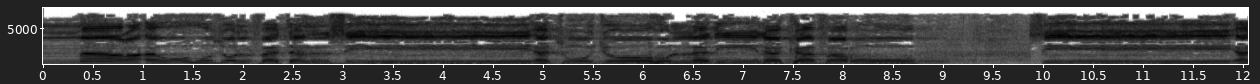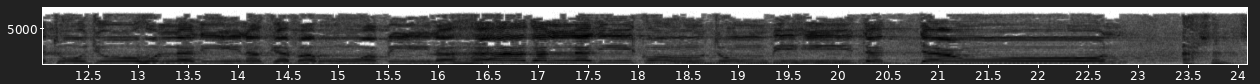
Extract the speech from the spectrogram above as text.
رأوه زلفة سيئت وجوه الذين كفروا سيئت وجوه الذين كفروا وقيل هذا الذي كنتم به تدعون أحسنت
